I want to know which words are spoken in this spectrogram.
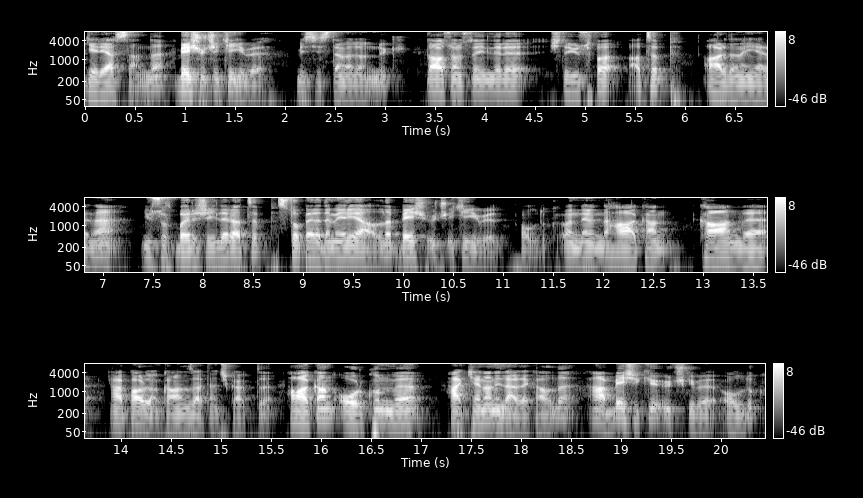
geri yaslandı. 5-3-2 gibi bir sisteme döndük. Daha sonrasında ileri işte Yusuf'a atıp Arda'nın yerine Yusuf Barış'ı ileri atıp stopere de Merih'i aldı. 5-3-2 gibi olduk. Önlerinde Hakan, Kaan ve... Ha pardon Kaan zaten çıkarttı. Hakan, Orkun ve... Ha Kenan ileride kaldı. Ha 5-2-3 gibi olduk.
